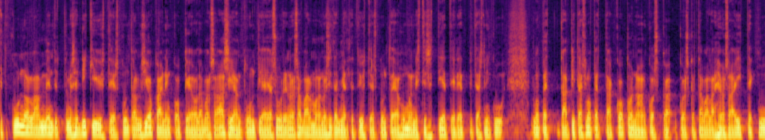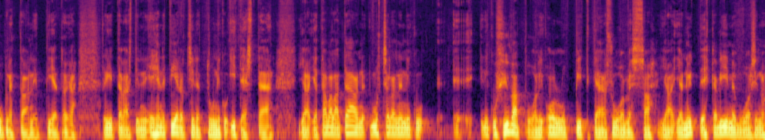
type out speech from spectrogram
että kun ollaan menty tämmöiseen digiyhteiskuntaan, missä jokainen kokee olevansa asiantuntija ja suurin osa varmaan on sitä mieltä, että yhteiskunta ja humanistiset tieteilijät pitäisi, niin kuin lopettaa, pitäisi lopettaa kokonaan, koska, koska tavallaan he osaa itse googlettaa niitä tietoja riittävästi, niin eihän ne tiedot sinne tule niin kuin itsestään. Ja, ja tavallaan tämä on musta sellainen niin kuin niin kuin hyvä puoli ollut pitkään Suomessa ja, ja nyt ehkä viime vuosina,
